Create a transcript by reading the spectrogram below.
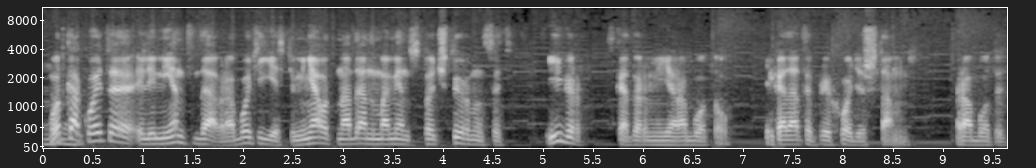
Ну, вот да. какой-то элемент, да, в работе есть. У меня вот на данный момент 114 игр, с которыми я работал. И когда ты приходишь там работать,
